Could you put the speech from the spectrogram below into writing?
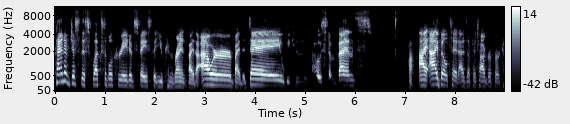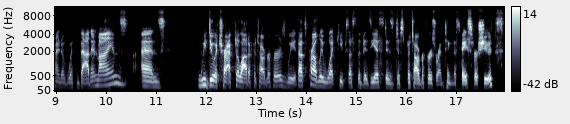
kind of just this flexible creative space that you can rent by the hour, by the day. We can host events uh, I I built it as a photographer kind of with that in mind, and we do attract a lot of photographers. We that's probably what keeps us the busiest is just photographers renting the space for shoots.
